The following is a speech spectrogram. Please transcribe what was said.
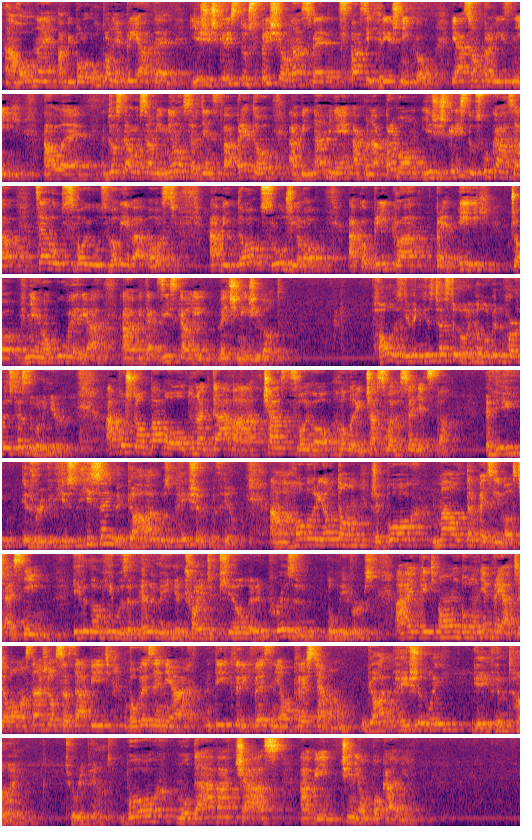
a hodné, aby bolo úplne prijaté. Ježiš Kristus prišiel na svet spasiť hriešníkov. Ja som prvý z nich, ale dostalo sa mi milosrdenstva preto, aby na mne, ako na prvom, Ježiš Kristus ukázal celú svoju zhovievavosť, aby to slúžilo ako príklad pre tých, čo v Neho uveria a aby tak získali väčší život. Paul is giving his testimony, a little bit part of his testimony here. Apoštol Pavol tu dáva časť svojho, hovorí časť svojho svedectva. And he is he's, he's saying that God was patient with him. A hovorí o tom, že Boh mal trpezlivosť aj s ním. Even though he was an enemy and tried to kill and imprison believers, Aj keď on bol nepriateľom a snažil sa zabiť vo väzeniach tých, ktorých väznil kresťanov, God patiently gave him time to repent. Boh mu dáva čas, aby činil pokánie.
